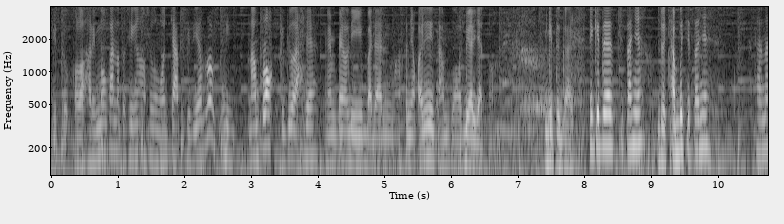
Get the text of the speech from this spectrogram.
gitu. Kalau harimau kan atau singa langsung loncat gitu ya, bro, di namplok gitulah ya, nempel di badan mangsa nyokap ini ditampol biar jatuh. Gitu guys. Ini kita lihat citanya, udah cabut citanya ke sana.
